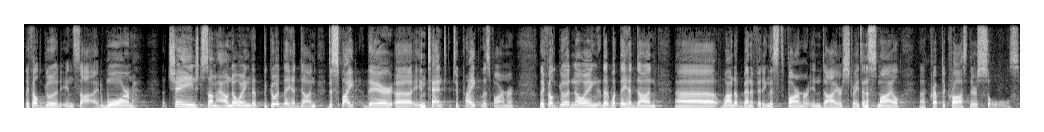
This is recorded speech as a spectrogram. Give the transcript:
They felt good inside, warm changed somehow, knowing that the good they had done, despite their uh, intent to prank this farmer, they felt good knowing that what they had done uh, wound up benefiting this farmer in dire straits, and a smile uh, crept across their souls.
